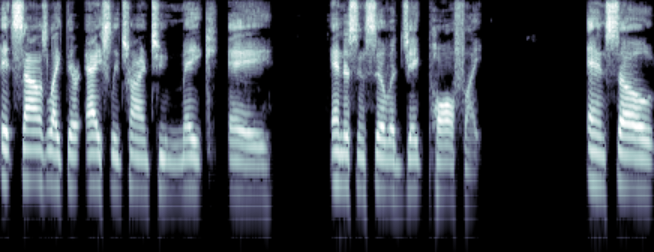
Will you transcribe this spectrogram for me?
it sounds like they're actually trying to make a Anderson Silva Jake Paul fight. And so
